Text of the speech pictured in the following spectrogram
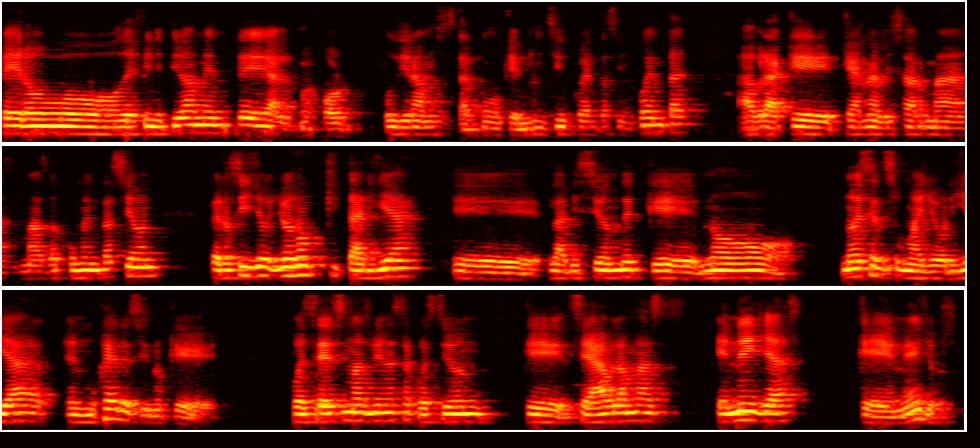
pero definitivamente a lo mejor pudiéramos estar como que en un 50-50, habrá que, que, analizar más, más documentación, pero sí, yo, yo no quitaría eh, la visión de que no, no es en su mayoría en mujeres, sino que pues es más bien esta cuestión que se habla más en ellas que en ellos.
